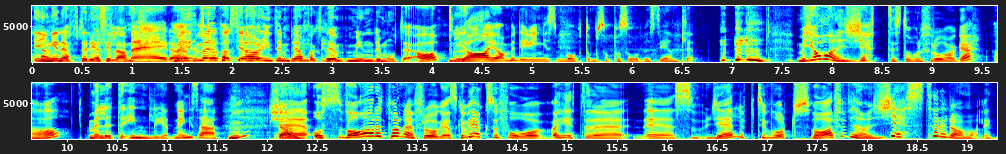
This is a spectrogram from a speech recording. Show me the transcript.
Ingen efter det Silla. Nej, det har jag men, men förstått. fast jag har, inte, jag har faktiskt mindre emot det. Ja, mm. Ja, ja, men det är ju ingen som är emot dem så på så vis egentligen. men jag har en jättestor fråga ja. med lite inledning så här. Mm. Eh, och svaret på den här frågan ska vi också få, vad heter det, eh, hjälp till vårt svar för vi har en gäst här idag Malin.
